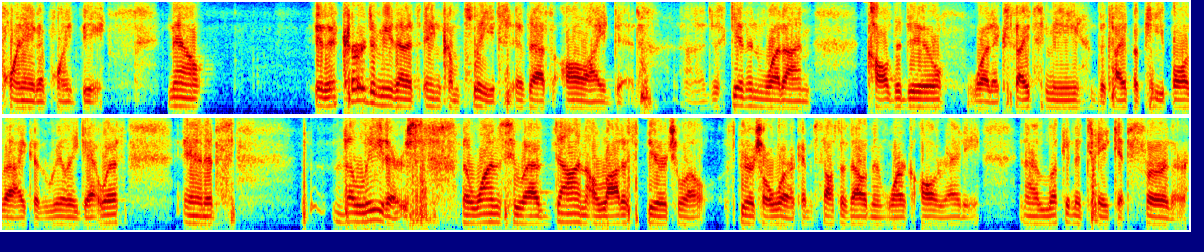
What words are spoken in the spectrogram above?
point A to point B. Now, it occurred to me that it's incomplete if that's all I did. Uh, just given what I'm called to do, what excites me, the type of people that I could really get with, and it's the leaders, the ones who have done a lot of spiritual spiritual work and self-development work already, and are looking to take it further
